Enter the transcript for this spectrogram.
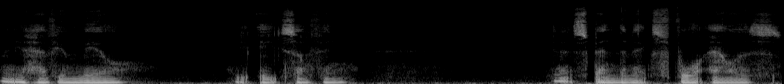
When you have your meal, you eat something, you don't spend the next four hours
